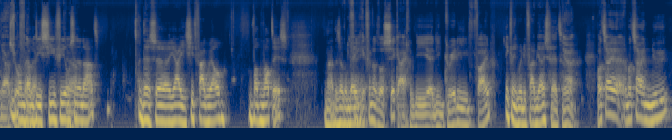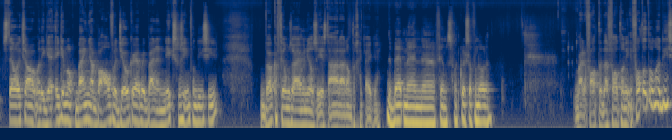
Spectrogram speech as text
Ja, is dan, dan. DC-films Ja. inderdaad. Dus eh, ja, je ziet vaak wel wat wat is. Maar dat is ook een Ik vind, beetje... ik vind dat wel sick eigenlijk, die, eh, die gritty vibe. Ik vind Rudy Vibe juist vet. Ja. Wat zou, je, wat zou je nu, stel ik zou, want ik, ik heb nog bijna, behalve Joker, heb ik bijna niks gezien van DC. Welke film zou je me nu als eerste aanraden om te gaan kijken? De Batman eh, films van Christopher Nolan. Maar dat valt, dat valt, toch niet, valt dat onder DC?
